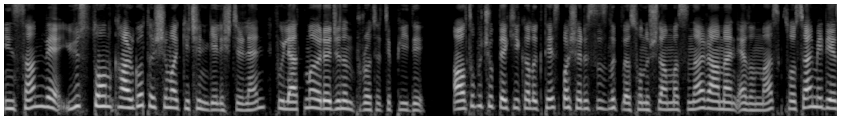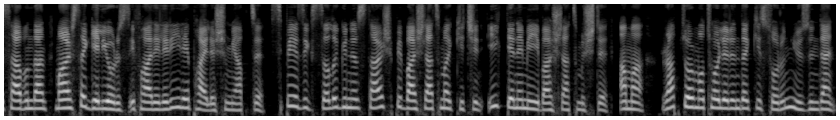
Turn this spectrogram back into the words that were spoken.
insan ve 100 ton kargo taşımak için geliştirilen fırlatma aracının prototipiydi. 6,5 dakikalık test başarısızlıkla sonuçlanmasına rağmen Elon Musk, sosyal medya hesabından Mars'a geliyoruz ifadeleriyle paylaşım yaptı. SpaceX salı günü Starship'i başlatmak için ilk denemeyi başlatmıştı ama Raptor motorlarındaki sorun yüzünden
